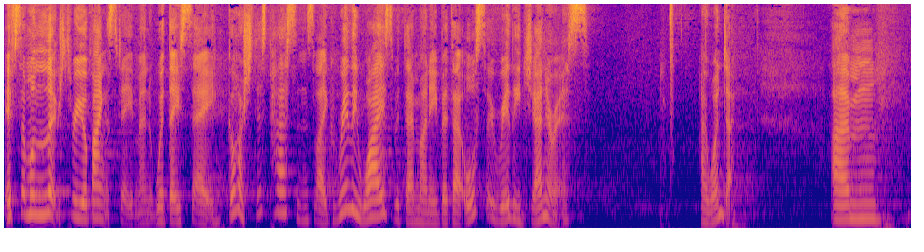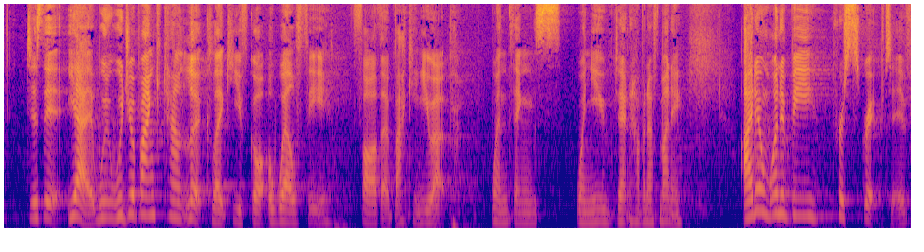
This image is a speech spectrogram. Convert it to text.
If someone looked through your bank statement, would they say, Gosh, this person's like really wise with their money, but they're also really generous? I wonder. Um, does it, yeah, would your bank account look like you've got a wealthy father backing you up when things, when you don't have enough money? I don't want to be prescriptive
